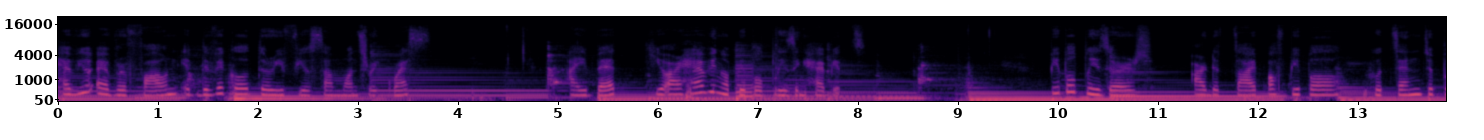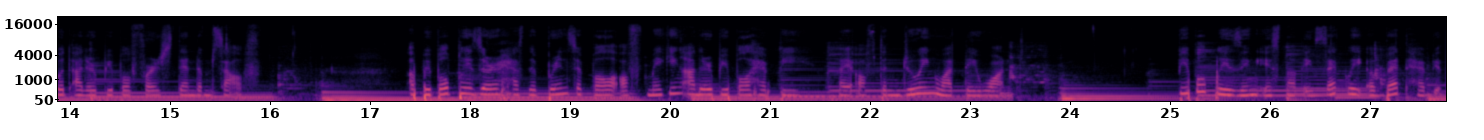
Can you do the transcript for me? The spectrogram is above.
have you ever found it difficult to refuse someone's request? I bet you are having a people pleasing habit. People pleasers are the type of people who tend to put other people first than themselves. A people pleaser has the principle of making other people happy by often doing what they want. People pleasing is not exactly a bad habit.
